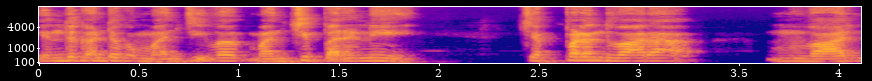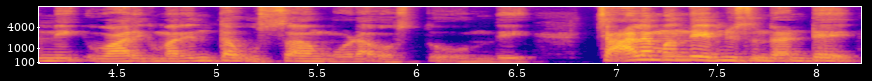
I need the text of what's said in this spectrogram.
ఎందుకంటే ఒక మంచి మంచి పనిని చెప్పడం ద్వారా వారిని వారికి మరింత ఉత్సాహం కూడా వస్తూ ఉంది. చాలామంది ఏం చేస్తుంటారంటే,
